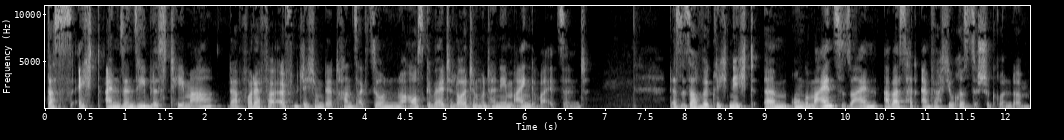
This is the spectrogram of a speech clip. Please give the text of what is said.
das ist echt ein sensibles Thema, da vor der Veröffentlichung der Transaktion nur ausgewählte Leute im Unternehmen eingeweiht sind. Das ist auch wirklich nicht, ähm, um zu sein, aber es hat einfach juristische Gründe.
